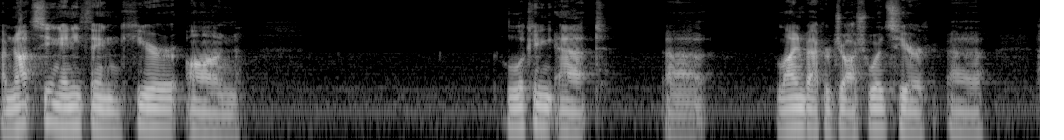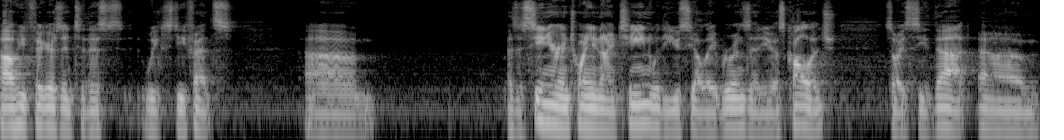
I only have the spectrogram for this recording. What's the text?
I'm not seeing anything here on looking at uh, linebacker Josh Woods here, uh, how he figures into this week's defense. Um, as a senior in 2019 with the UCLA Bruins at US College, so I see that. Um,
